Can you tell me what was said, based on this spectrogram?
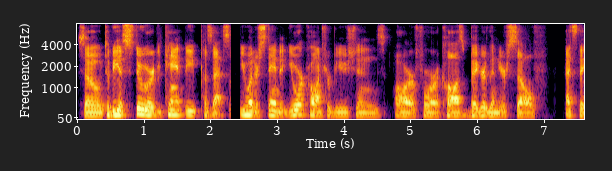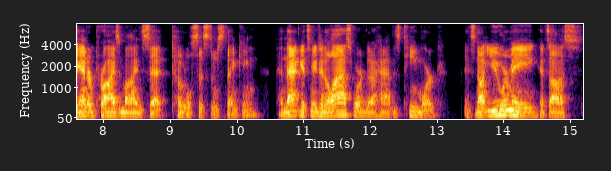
So, to be a steward, you can't be possessive. You understand that your contributions are for a cause bigger than yourself. That's the enterprise mindset, total systems thinking. And that gets me to the last word that I have is teamwork. It's not you or me, it's us.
